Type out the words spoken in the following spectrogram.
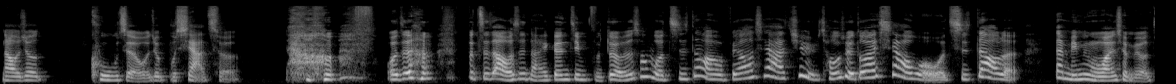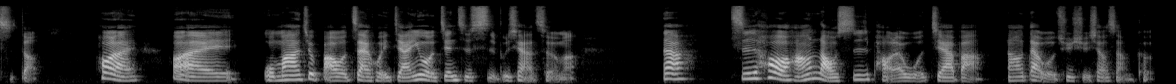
那我就哭着，我就不下车。我真的不知道我是哪一根筋不对，我就说我迟到，不要下去。同学都在笑我，我迟到了，但明明我完全没有迟到。后来，后来我妈就把我载回家，因为我坚持死不下车嘛。那之后好像老师跑来我家吧，然后带我去学校上课。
